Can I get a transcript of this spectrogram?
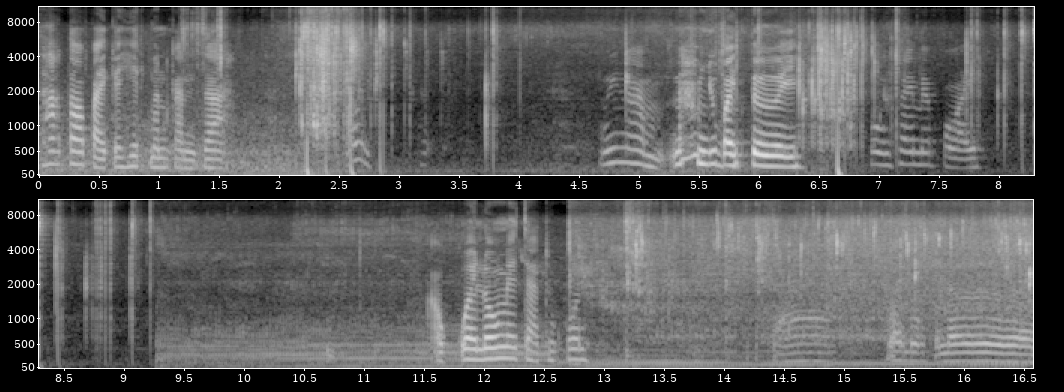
ระทะต่อไปก็เฮ็ดเหมือนกันจ้ะโอ้ยอุ้ยน้ำน้ำอยู่ใบเตยคงใช่ไม่ปล่อย เอากล้วยลงเลยจ้ะทุกคนจ้ากล้วยลงไปเลย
